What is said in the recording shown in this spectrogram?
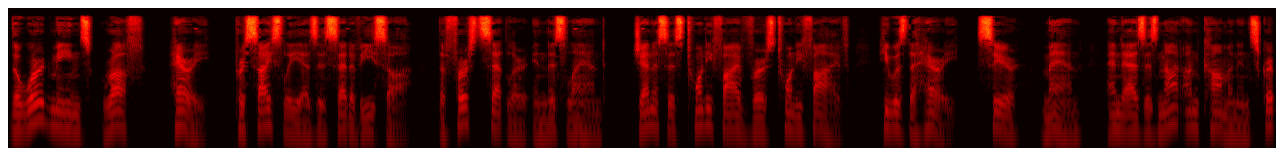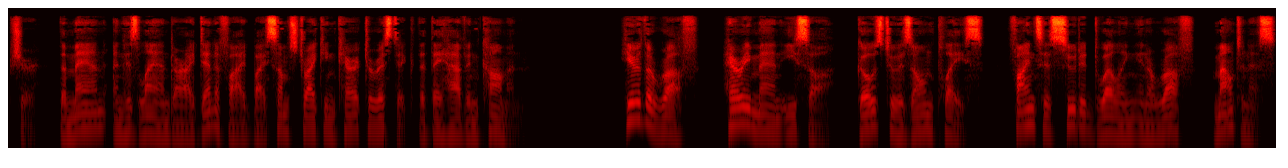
The word means rough, hairy, precisely as is said of Esau, the first settler in this land, Genesis 25 verse 25, he was the hairy, Seir, man, and as is not uncommon in Scripture, the man and his land are identified by some striking characteristic that they have in common. Here the rough, hairy man Esau, goes to his own place, finds his suited dwelling in a rough, mountainous,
